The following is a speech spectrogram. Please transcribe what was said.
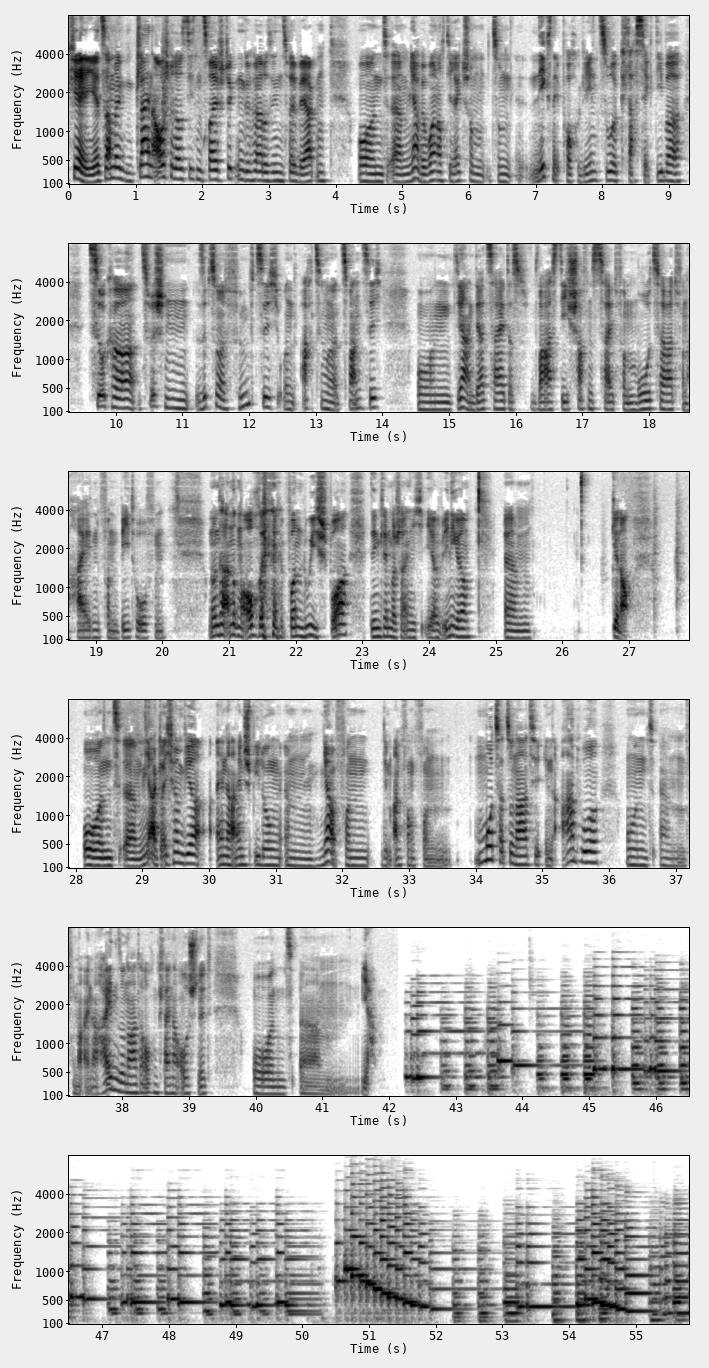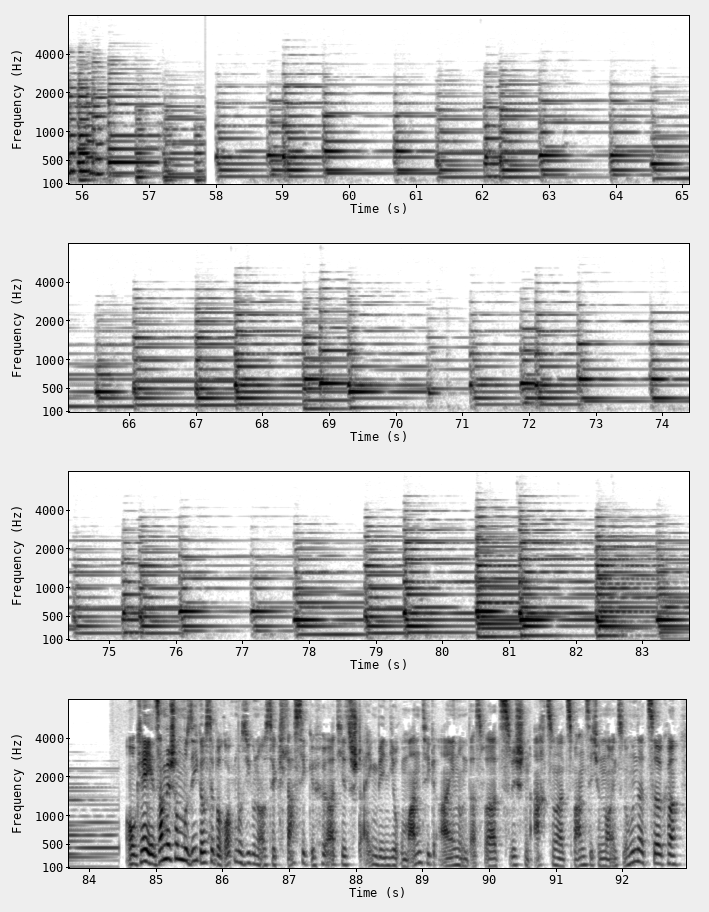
Okay, jetzt haben wir einen kleinen Ausschnitt aus diesen zwei Stücken gehört, aus diesen zwei Werken. Und ähm, ja, wir wollen auch direkt schon zum nächsten Epoche gehen, zur Klassik. Die war circa zwischen 1750 und 1820. Und ja, in der Zeit, das war es die Schaffenszeit von Mozart, von Haydn, von Beethoven und unter anderem auch von Louis Spohr. Den kennen wahrscheinlich eher weniger. Ähm, genau. Und ähm, ja, gleich hören wir eine Einspielung ähm, ja, von dem Anfang von Mozart-Sonate in A-Dur und ähm, von einer Haydn-Sonate auch ein kleiner Ausschnitt. Und ähm, ja, Okay, jetzt haben wir schon Musik aus der Barockmusik und aus der Klassik gehört. Jetzt steigen wir in die Romantik ein und das war zwischen 1820 und 1900 circa.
